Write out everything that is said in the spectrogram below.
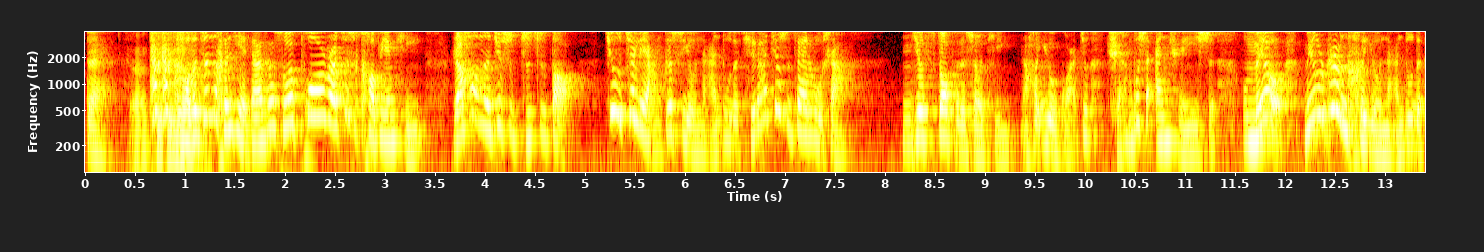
对，呃，他他考的真的很简单，他所谓 pull over 就是靠边停，然后呢就是直直道，就这两个是有难度的，其他就是在路上。你就 stop 的时候停，然后右拐，就全部是安全意识。我没有没有任何有难度的，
